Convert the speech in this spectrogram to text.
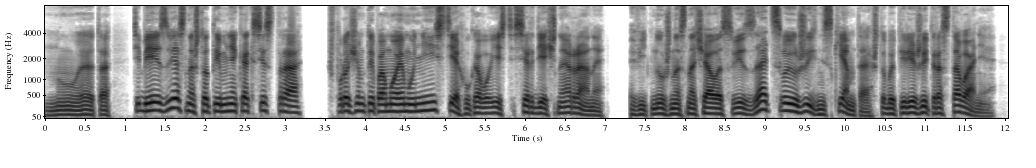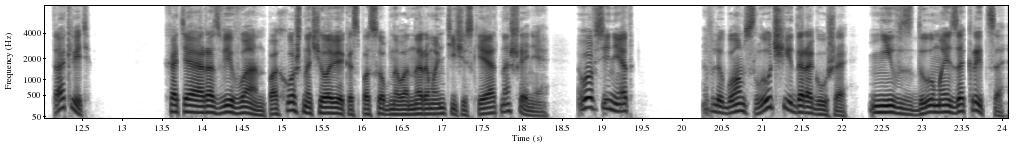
«Ну, это... Тебе известно, что ты мне как сестра. Впрочем, ты, по-моему, не из тех, у кого есть сердечные раны. Ведь нужно сначала связать свою жизнь с кем-то, чтобы пережить расставание. Так ведь?» Хотя разве Ван похож на человека, способного на романтические отношения? Вовсе нет. В любом случае, дорогуша, не вздумай закрыться.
